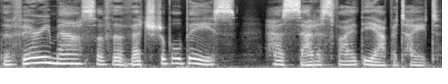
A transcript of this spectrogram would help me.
the very mass of the vegetable base has satisfied the appetite.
